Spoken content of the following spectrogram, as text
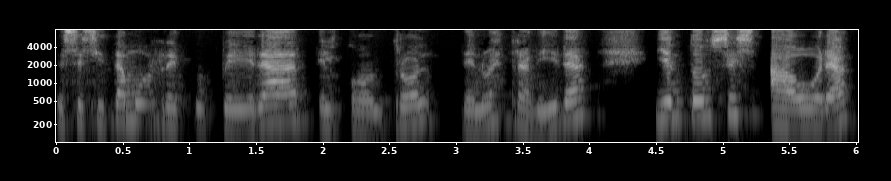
necesitamos recuperar el control de nuestra vida y entonces ahora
